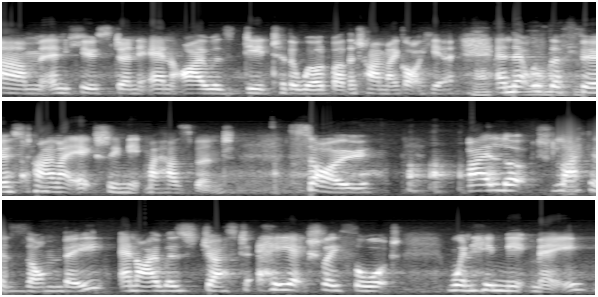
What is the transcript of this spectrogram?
um, in Houston, and I was dead to the world by the time I got here. can and that was the first time I actually met my husband. So I looked like a zombie, and I was just. He actually thought when he met me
